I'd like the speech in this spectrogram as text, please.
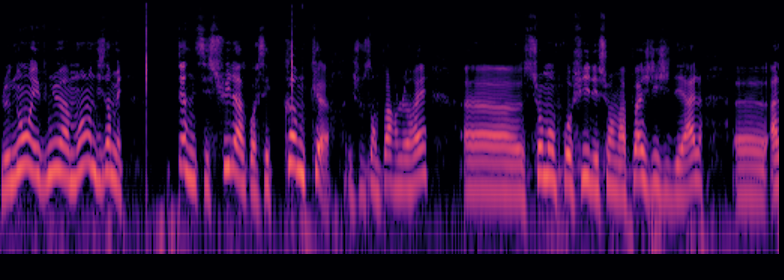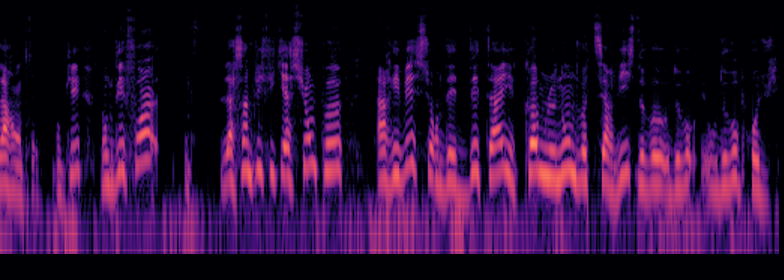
Le nom est venu à moi en disant mais c'est celui-là, quoi, c'est comme cœur. Et je vous en parlerai euh, sur mon profil et sur ma page digidéal euh, à la rentrée. Donc des fois, la simplification peut arriver sur des détails comme le nom de votre service de vos, ou de vos produits.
